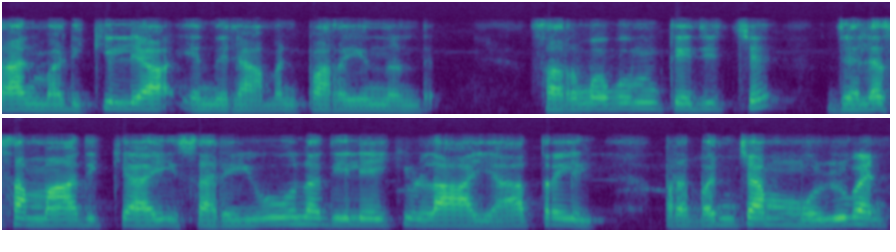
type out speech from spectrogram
താൻ മടിക്കില്ല എന്ന് രാമൻ പറയുന്നുണ്ട്. സർവവും ത്യജിച്ച് ജലസമാധിക്കായി സരയൂ നദിയിലേക്കുള്ള ആ യാത്രയിൽ പ്രപഞ്ചം മുഴുവൻ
